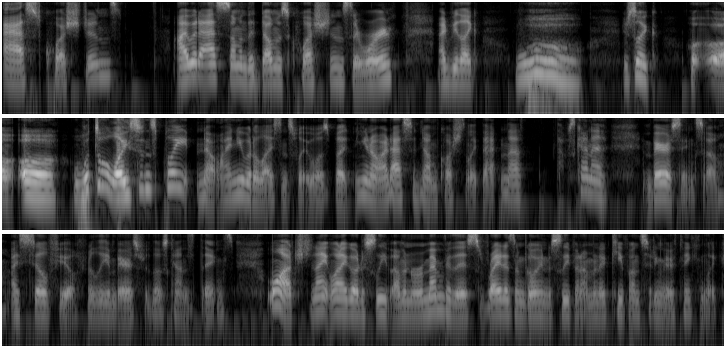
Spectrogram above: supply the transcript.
asked questions I would ask some of the dumbest questions there were. I'd be like, "Whoa!" It's like, uh, uh, uh, what's a license plate? No, I knew what a license plate was, but you know, I'd ask a dumb question like that, and that that was kind of embarrassing. So I still feel really embarrassed for those kinds of things. Watch tonight when I go to sleep. I'm gonna remember this right as I'm going to sleep, and I'm gonna keep on sitting there thinking like,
